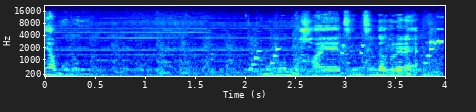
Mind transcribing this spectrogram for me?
早戻る。の戻るの早え全然殴れねえ。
